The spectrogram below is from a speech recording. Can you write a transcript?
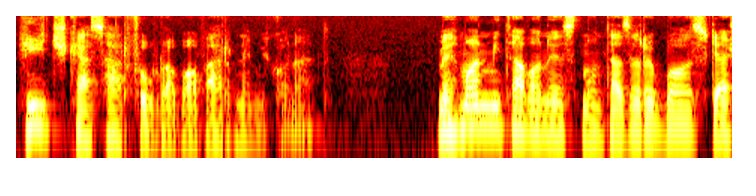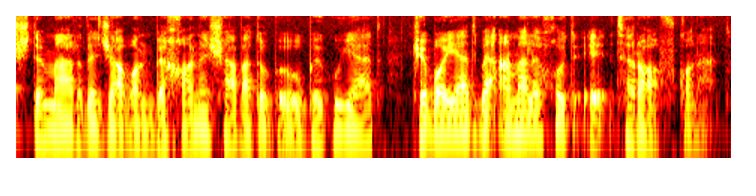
هیچ کس حرف او را باور نمی کند مهمان می توانست منتظر بازگشت مرد جوان به خانه شود و به او بگوید که باید به عمل خود اعتراف کند.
